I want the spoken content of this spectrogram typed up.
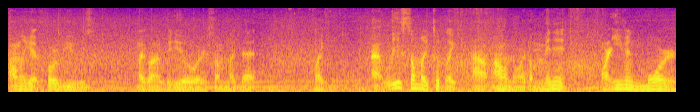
I only get four views, like on a video or something like that, like at least somebody took like I, I don't know like a minute or even more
